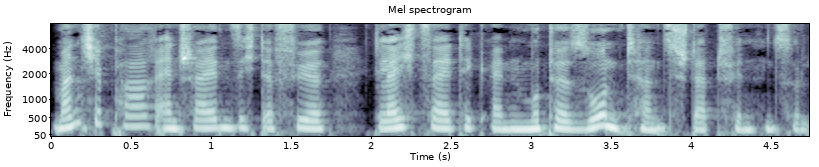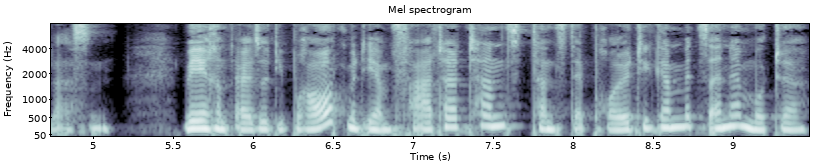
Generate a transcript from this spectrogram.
Manche Paare entscheiden sich dafür, gleichzeitig einen Mutter-Sohn-Tanz stattfinden zu lassen. Während also die Braut mit ihrem Vater tanzt, tanzt der Bräutigam mit seiner Mutter.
